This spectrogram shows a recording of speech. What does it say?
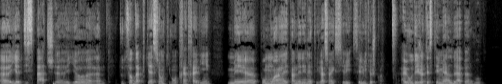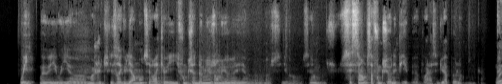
Euh, il y a Dispatch, euh, il y a euh, toutes sortes d'applications qui vont très très bien. Mais pour moi, étant donné l'intégration avec Siri, c'est lui que je prends. Avez-vous déjà testé Mail de Apple, vous? Oui, oui, oui, oui. moi, je l'utilise régulièrement. C'est vrai qu'il fonctionne de mieux en mieux et c'est simple, ça fonctionne. Et puis voilà, c'est du Apple. Hein, oui,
